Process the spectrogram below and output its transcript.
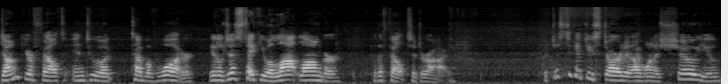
dunk your felt into a tub of water. It'll just take you a lot longer for the felt to dry. But just to get you started, I want to show you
